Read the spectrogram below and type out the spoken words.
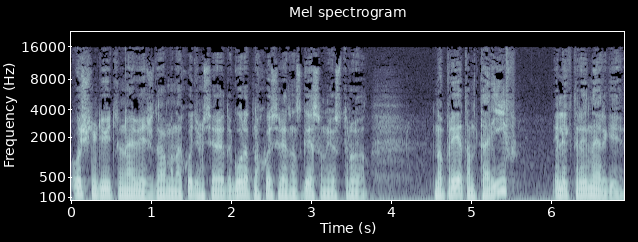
очень удивительная вещь, да, мы находимся рядом, город находится рядом с ГЭС, он ее строил. Но при этом тариф электроэнергии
